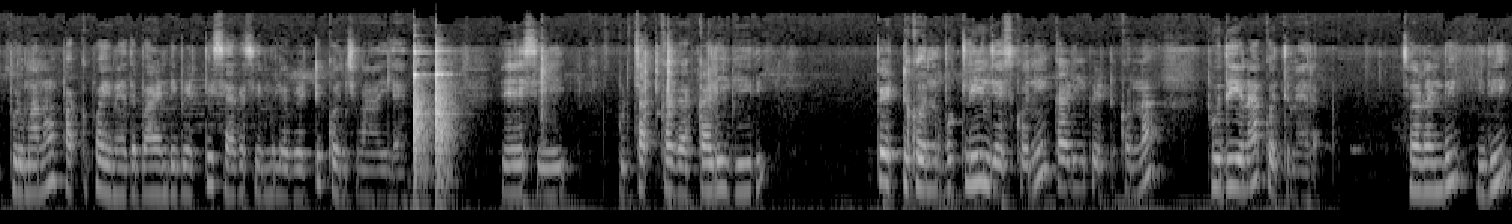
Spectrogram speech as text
ఇప్పుడు మనం పక్క పొయ్యి మీద బాండి పెట్టి సెగ సిమ్లో పెట్టి కొంచెం ఆయిల్ వేద్దాం. వేసి ఇప్పుడు చక్కగా కడిగి పెట్టుకొని క్లీన్ చేసుకొని కడిగి పెట్టుకున్న పుదీనా కొత్తిమీర. చూడండి ఇది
